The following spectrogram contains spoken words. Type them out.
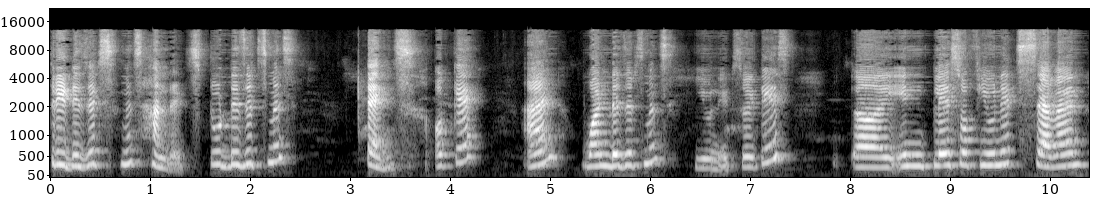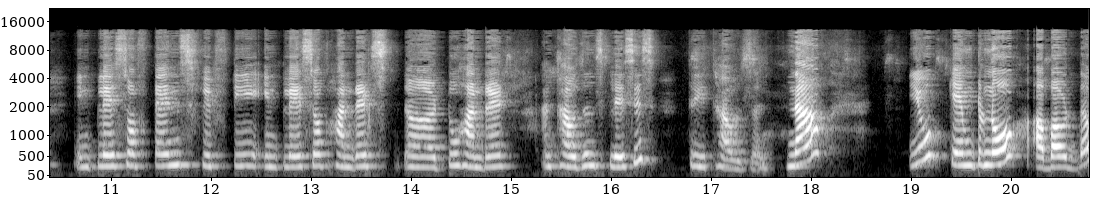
3 digits means hundreds. 2 digits means tens. Okay. And 1 digits means units. So, it is uh, in place of units 7, in place of tens 50, in place of hundreds uh, 200 and thousands places 3000 now you came to know about the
